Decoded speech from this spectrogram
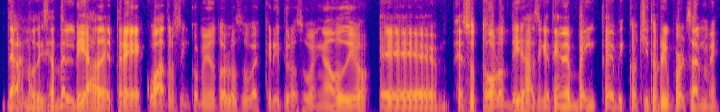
de las noticias del día de 3, 4, 5 minutos, lo sube escrito y lo sube en audio. Eh, eso es todos los días, así que tienes 20 Bizcochitos Reports al mes.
